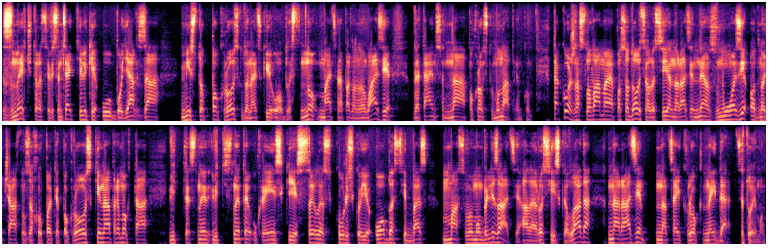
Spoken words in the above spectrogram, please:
з них 480 тільки у боях за місто Покровськ Донецької області. Ну мається напевно на увазі вертаємося на Покровському напрямку. Також за словами посадовця, Росія наразі не в змозі одночасно захопити Покровський напрямок та відтіснити українські сили з Курської області без масової мобілізації. Але російська влада наразі на цей крок не йде. Цитуємо:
